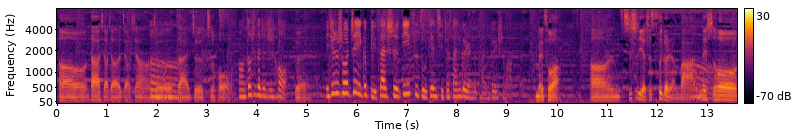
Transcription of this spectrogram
呃大大小小的奖项，嗯嗯就在这之后，嗯，都是在这之后。对，也就是说，这一个比赛是第一次组建起这三个人的团队，是吗？没错，嗯，其实也是四个人吧。哦那时候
